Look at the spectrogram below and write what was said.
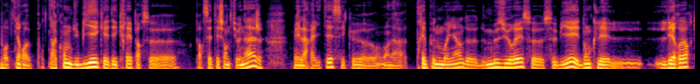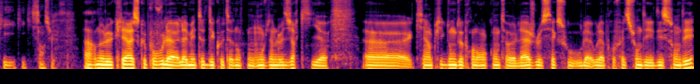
pour tenir, pour tenir compte du biais qui a été créé par ce, par cet échantillonnage. Mais la réalité, c'est qu'on euh, a très peu de moyens de, mesurer ce, biais et donc l'erreur qui, qui, s'ensuit. Arnaud Leclerc, est-ce que pour vous, la, méthode des quotas, donc on, vient de le dire, qui, euh, euh, qui implique donc de prendre en compte l'âge, le sexe ou, la, ou, la, profession des, sondés,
